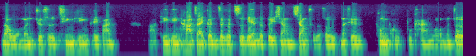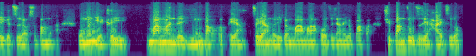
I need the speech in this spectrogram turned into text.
那我们就是倾听陪伴。”啊，听听他在跟这个自恋的对象相处的时候那些痛苦不堪。我们作为一个治疗师帮助他，我们也可以慢慢的引导和培养这样的一个妈妈或者这样的一个爸爸，去帮助自己孩子咯，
